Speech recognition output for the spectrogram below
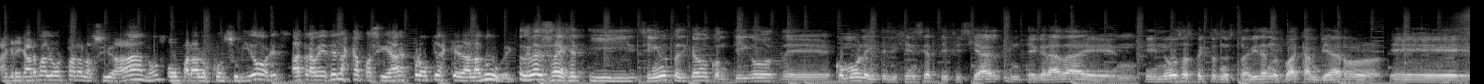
agregar valor para los ciudadanos o para los consumidores a través de las capacidades propias que da la nube. Gracias Ángel y seguimos platicando contigo de cómo la inteligencia artificial integrada en, nuevos aspectos de nuestra vida nos va a cambiar eh,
